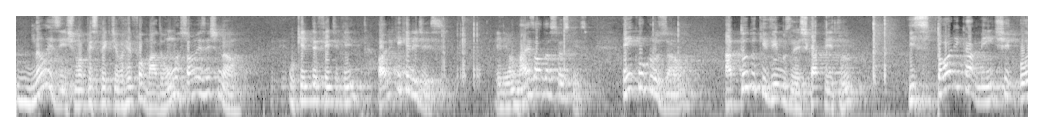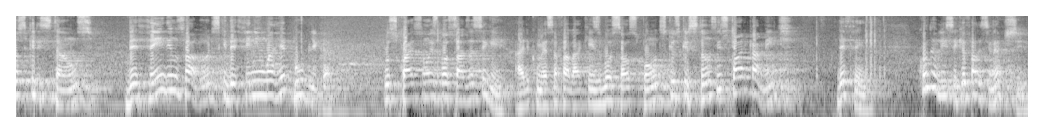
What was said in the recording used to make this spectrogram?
Não existe uma perspectiva reformada, uma só não existe não. O que ele defende aqui, olha o que, que ele diz. Ele é o mais audacioso que isso. Em conclusão, a tudo que vimos neste capítulo, historicamente os cristãos defendem os valores que definem uma república, os quais são esboçados a seguir. Aí ele começa a falar aqui, esboçar os pontos que os cristãos historicamente defendem. Quando eu li isso aqui, eu falei assim, não é possível.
